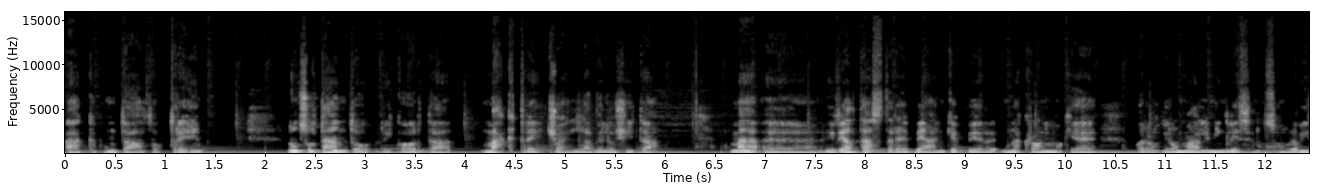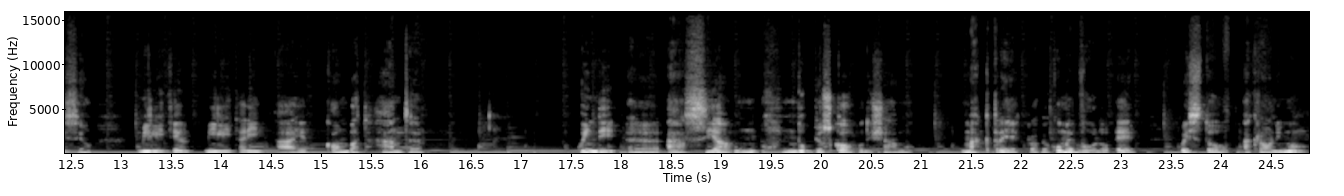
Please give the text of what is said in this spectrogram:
h puntato 3, non soltanto ricorda Mach 3, cioè la velocità, ma eh, in realtà starebbe anche per un acronimo che è, ora lo dirò male in inglese, non sono bravissimo, Military, Military Air Combat Hunter. Quindi eh, ha sia un, un, doppio scopo, diciamo, Mach 3 proprio come volo e questo acronimo,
